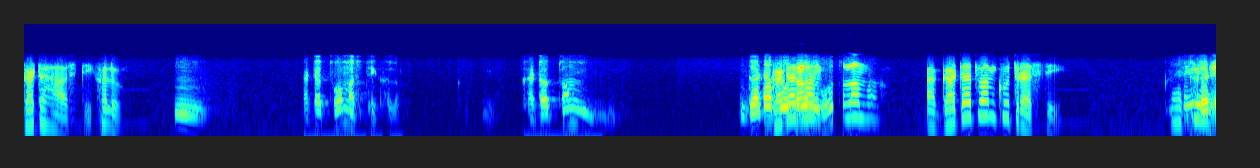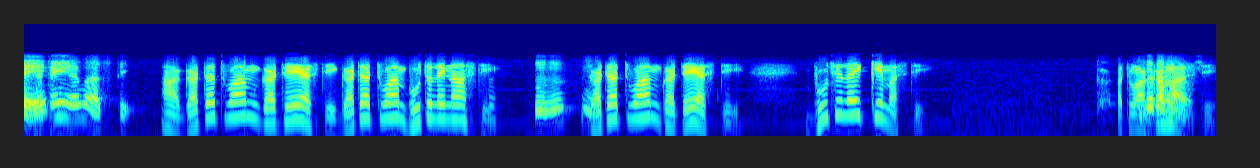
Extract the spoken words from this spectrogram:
घटः अस्ति खलु? हम्म। घटत्वम् अस्ति खलु। घटत्वं घटत्वं कुत्र अस्ति? एव अस्ति। हा घटत्वं घटे अस्ति। घटत्वं भूतले नास्ति। हम्म। घटत्वं घटे अस्ति। भूतले किम् अस्ति? अथवा कः अस्ति।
